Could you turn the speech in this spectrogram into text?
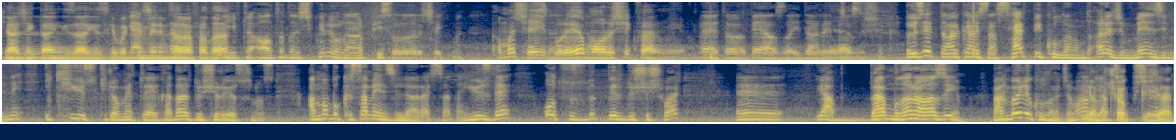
Gerçekten Ee, güzel gözüküyor. Bakayım benim tarafa da. Keyifli. Alta da ışık veriyor oralar pis oraları çekme. Ama şey Güzel, buraya mor ışık vermiyor. Evet o beyazla idare edeceğiz. Beyaz ışık. Özetle arkadaşlar sert bir kullanımda aracın menzilini 200 kilometreye kadar düşürüyorsunuz. Ama bu kısa menzilli araç zaten. %30'luk bir düşüş var. Ee, ya ben buna razıyım. Ben böyle kullanacağım abi. Yok Yapacak çok bir şey güzel. yok.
